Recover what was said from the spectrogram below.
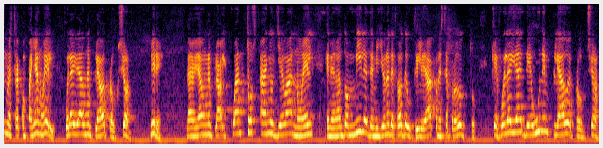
nuestra compañía Noel, fue la idea de un empleado de producción. Mire, la idea de un empleado. ¿Y cuántos años lleva Noel generando miles de millones de pesos de utilidad con este producto? Que fue la idea de un empleado de producción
